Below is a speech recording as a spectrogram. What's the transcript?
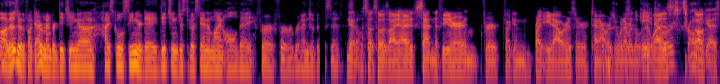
Oh, those are the fuck. I remember ditching uh high school senior day, ditching just to go stand in line all day for for Revenge of the Sith. Yeah, So, so so as I, I sat in the theater and for fucking probably eight hours or ten hours or whatever the, Eight it was. hours. What's wrong Oh. with you guys?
